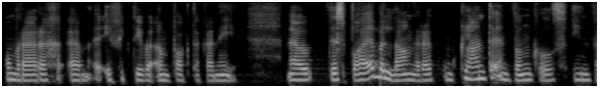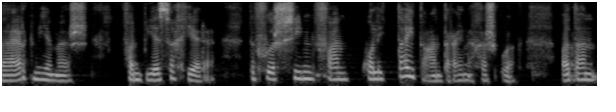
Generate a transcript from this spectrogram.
om regtig ehm, 'n um, effektiewe impak te kan hê. Nou, dis baie belangrik om klante in winkels en werknemers van besighede te voorsien van kwaliteit handreinigers ook wat dan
